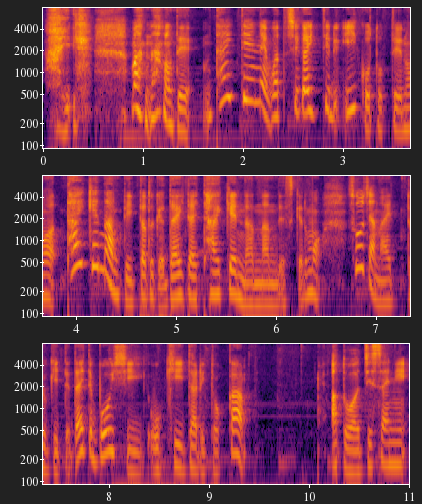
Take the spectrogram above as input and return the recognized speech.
はい。まあ、なので、大抵ね、私が言ってるいいことっていうのは、体験談って言った時は大体体験談なんですけども、そうじゃない時って大体 Voicy を聞いたりとか、あとは実際に、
